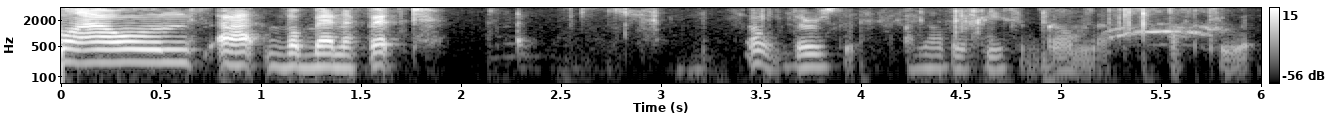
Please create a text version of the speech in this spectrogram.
Clowns at the benefit. Oh, there's another piece of gum that's stuck to it.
